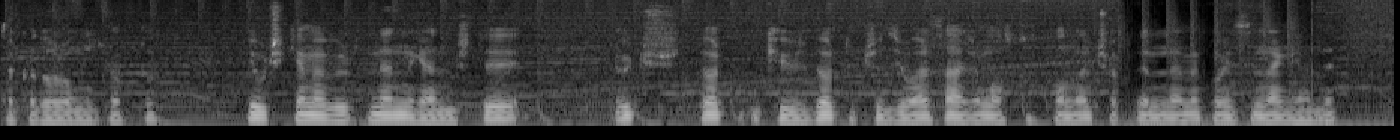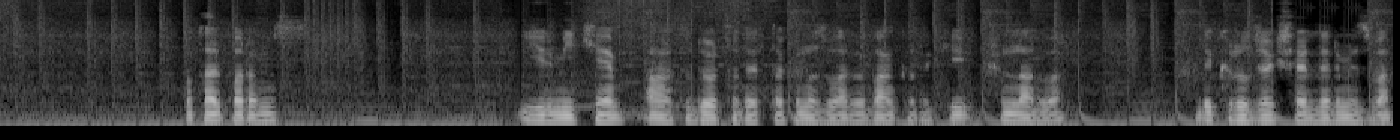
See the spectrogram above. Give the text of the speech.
Taka doğrumuz yoktu. 1.5 yeme öbüründen de gelmişti. 3, 4, 200, 4, 300 civarı sadece Monster fonların çöplerinden ve coinsinden geldi. Total paramız 22M artı 4 adet takımız var ve bankadaki şunlar var. Bir de kırılacak şeylerimiz var.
